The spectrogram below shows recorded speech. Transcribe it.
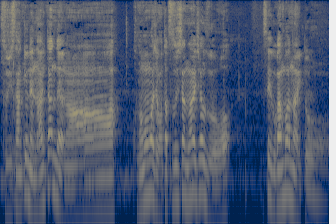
辻さん去年泣いたんだよな。このままじゃまた辻さん泣いちゃうぞ。西武頑張んないと。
